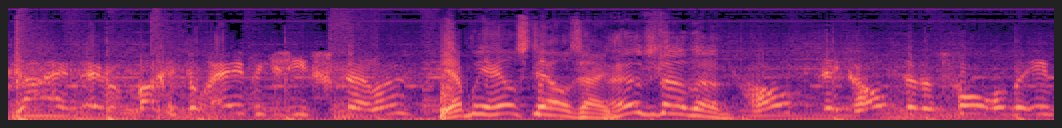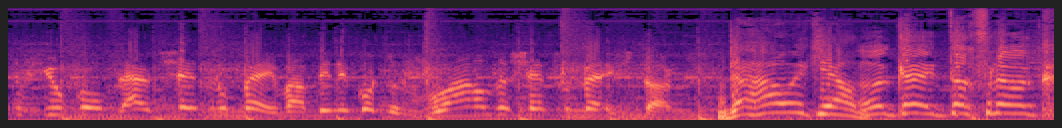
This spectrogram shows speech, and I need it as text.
Ja, en, en mag ik nog eventjes iets vertellen? Ja, moet je heel snel zijn. Heel snel dan. Hoop, ik hoop dat het volgende interview komt uit Saint-Tropez, waar binnenkort de Vlaamse Saint-Tropez start. Daar hou ik je aan. Oké, dag Frank.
